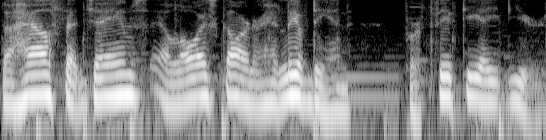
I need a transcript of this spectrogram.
the house that James and Lois Garner had lived in for 58 years.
